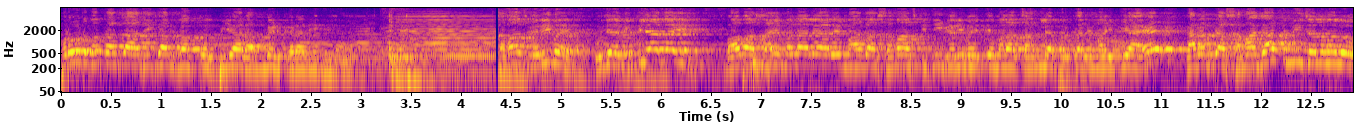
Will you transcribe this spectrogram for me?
प्रौढ मताचा अधिकार डॉक्टर बी आर आंबेडकरांनी दिला. समाज गरीब आहे उद्या विकल्या जाईल. बाबासाहेब म्हणाले अरे माझा समाज किती गरीब आहे ते मला चांगल्या प्रकारे माहिती आहे कारण त्या समाजात मी जन्मलो.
